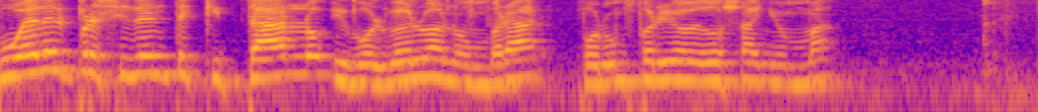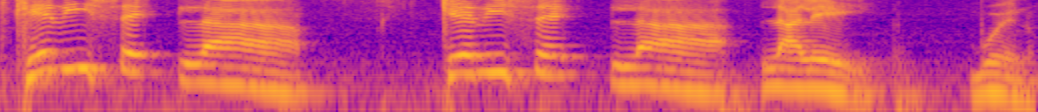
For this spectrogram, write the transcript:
¿Puede el presidente quitarlo y volverlo a nombrar por un periodo de dos años más? ¿Qué dice la, qué dice la, la ley? Bueno,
